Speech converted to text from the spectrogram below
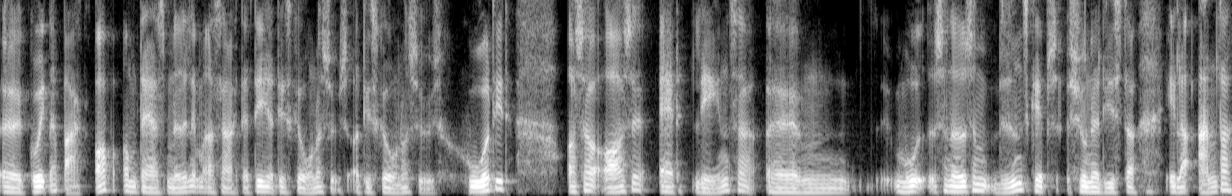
øh, gå ind og bakke op om deres medlemmer og sagt, at det her det skal undersøges, og det skal undersøges hurtigt, og så også at læne sig øh, mod sådan noget som videnskabsjournalister eller andre,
